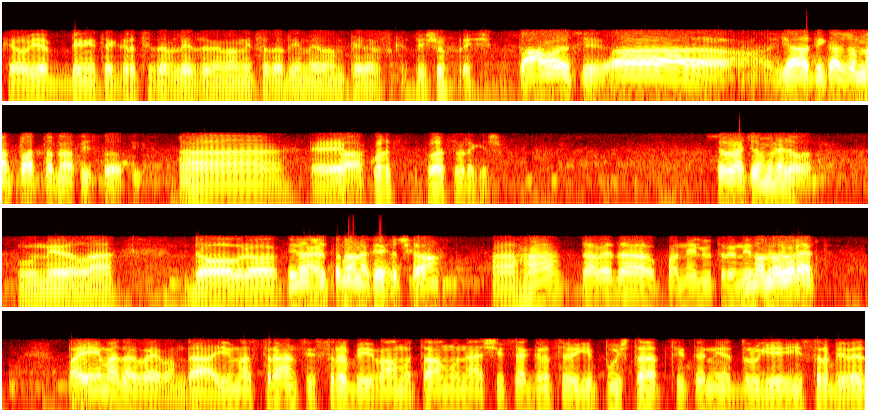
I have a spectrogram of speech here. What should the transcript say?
кај овие бените грци да влеземе мамицата да има еден педерска. Ти шо преш? Тамо ли си? А, ја да ти кажам на пат на исто ти. А, е, Да. па кога, кога се враќаш? Се враќам у недела. У недела. Добро. Ти на на а? Аха, да бе да, па нели утре не Има многу ред. Па има да го ебам, да, има странци, срби, ваму таму, наши се грцеви ги пуштаат, сите ние други и србиве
